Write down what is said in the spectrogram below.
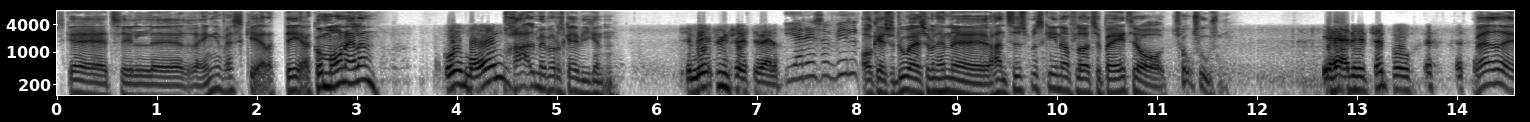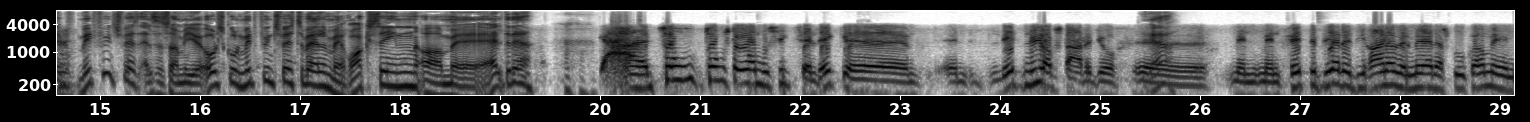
Skal til uh, Ringe. Hvad sker der der? Godmorgen, Allan. Godmorgen. Pral med, hvad du skal i weekenden. Til Midtfyns Festival. Ja, det er så vildt. Okay, så du er simpelthen øh, har en tidsmaskine og flået tilbage til år 2000. Ja, det er tæt på. Hvad er øh, Midtfyns Fest? Altså som i Old School Midtfyns Festival med rockscenen og med alt det der? Ja, to, to store musiktelt, ikke? Øh, lidt nyopstartet jo. Ja. Øh, men, men fedt, det bliver det. De regner vel med, at der skulle komme en,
